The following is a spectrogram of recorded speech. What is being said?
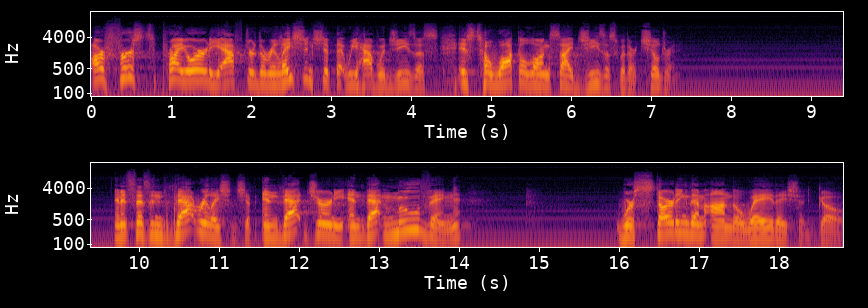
our first priority after the relationship that we have with Jesus is to walk alongside Jesus with our children. And it says, in that relationship, in that journey, in that moving, we're starting them on the way they should go.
